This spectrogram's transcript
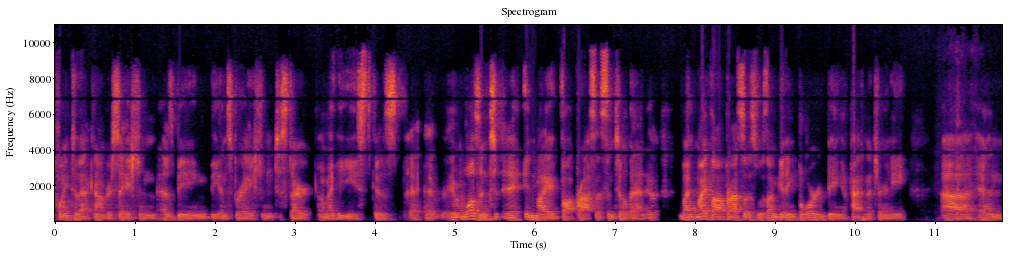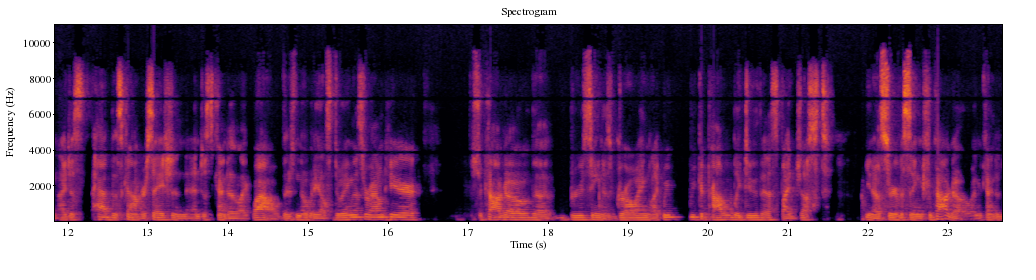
point to that conversation as being the inspiration to start Omega Yeast because it wasn't in my thought process until then. My, my thought process was I'm getting bored being a patent attorney. Uh, and I just had this conversation and just kind of like, wow, there's nobody else doing this around here. Chicago, the brew scene is growing. Like we we could probably do this by just you know servicing Chicago and kind of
